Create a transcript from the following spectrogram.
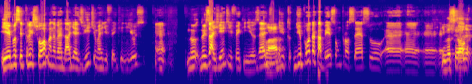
E aí você transforma, na verdade, as vítimas de fake news é, no, nos agentes de fake news. É claro. de, de, de, ponta cabeça um processo. É, é, e você olha,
